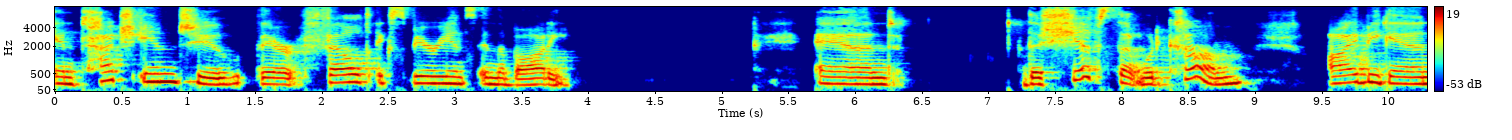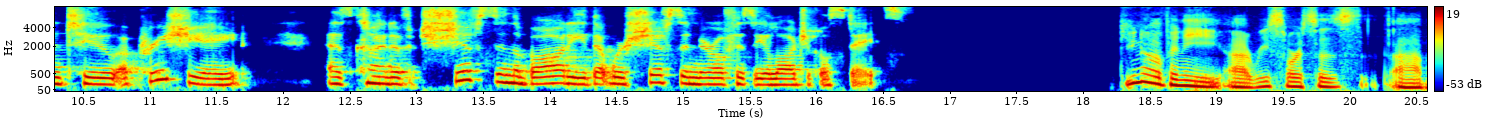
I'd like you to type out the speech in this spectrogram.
and touch into their felt experience in the body. And the shifts that would come, I began to appreciate as kind of shifts in the body that were shifts in neurophysiological states. Do you know of any uh, resources, uh,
